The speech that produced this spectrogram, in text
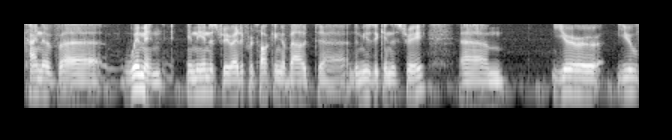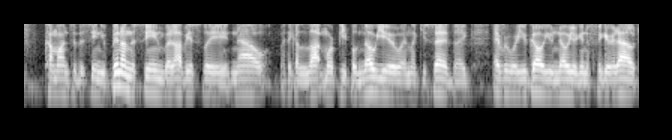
kind of uh, women in the industry, right? If we're talking about uh, the music industry, um, you're you've come onto the scene. You've been on the scene, but obviously now I think a lot more people know you. And like you said, like everywhere you go, you know you're going to figure it out.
